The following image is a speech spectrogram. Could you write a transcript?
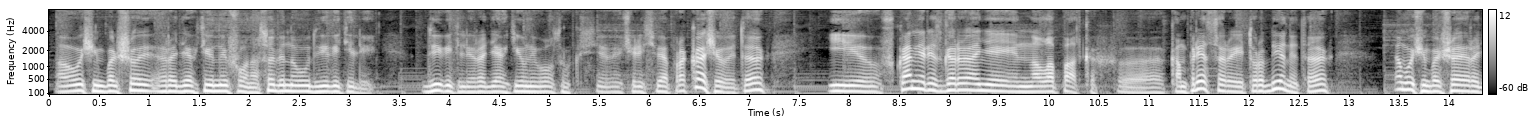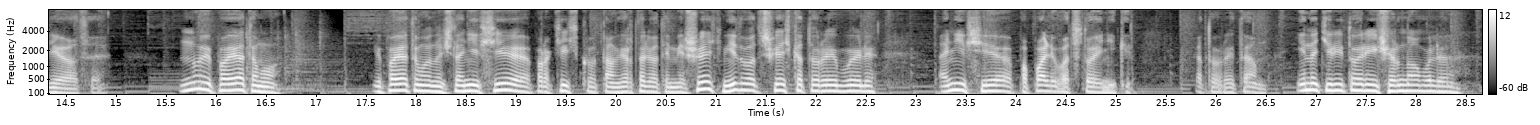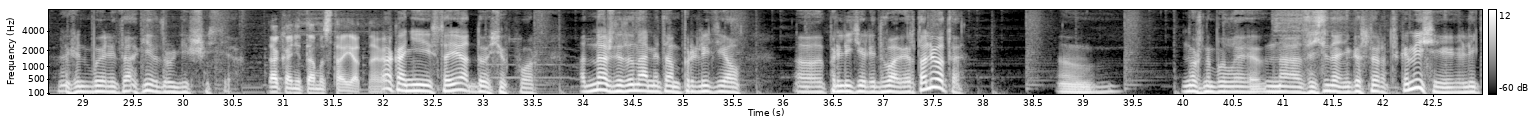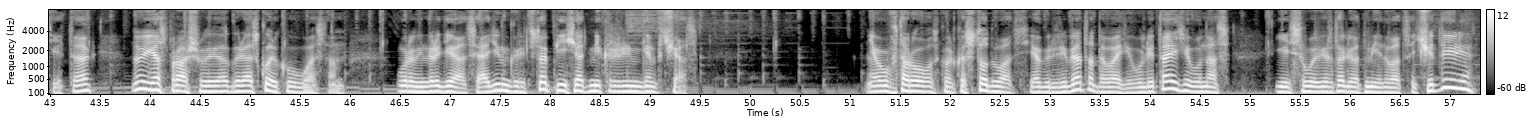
а, очень большой радиоактивный фон, особенно у двигателей. Двигатели радиоактивный воздух через себя прокачивает, так? И в камере сгорания, и на лопатках э, компрессоры и турбины, так, там очень большая радиация. Ну и поэтому и поэтому, значит, они все, практически там вертолеты Ми-6, Ми-26, которые были, они все попали в отстойники, которые там и на территории Чернобыля, значит, были, так и в других частях. Так они там и стоят, наверное. Так они и стоят до сих пор. Однажды за нами там прилетел, э, прилетели два вертолета. Э, нужно было на заседание государственной комиссии лететь, так? Ну и я спрашиваю, я говорю, а сколько у вас там уровень радиации? Один говорит, 150 микрорентген в час. А у второго сколько? 120. Я говорю, ребята, давайте улетайте, у нас есть свой вертолет Ми-24,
